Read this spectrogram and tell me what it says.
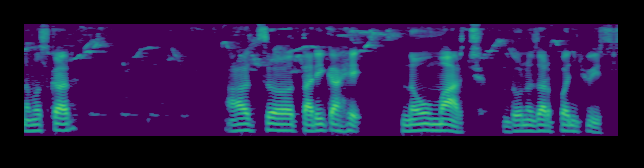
नमस्कार. आज तारीख आहे नऊ मार्च दोन हजार पंचवीस.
